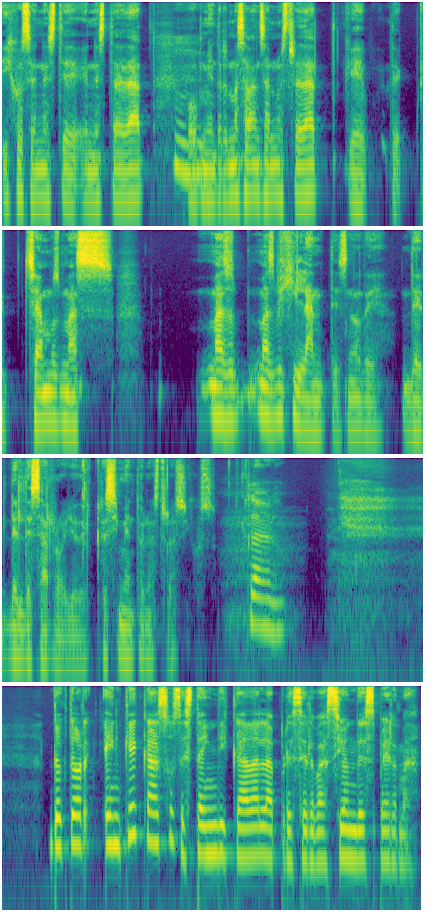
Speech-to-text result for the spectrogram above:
hijos en este en esta edad o mientras más avanza nuestra edad que, que, seamos más más, más vigilantes ¿no? de, del desarrollo, del crecimiento de nuestros hijos. Claro. Doctor, ¿en qué casos está indicada la preservación de esperma?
